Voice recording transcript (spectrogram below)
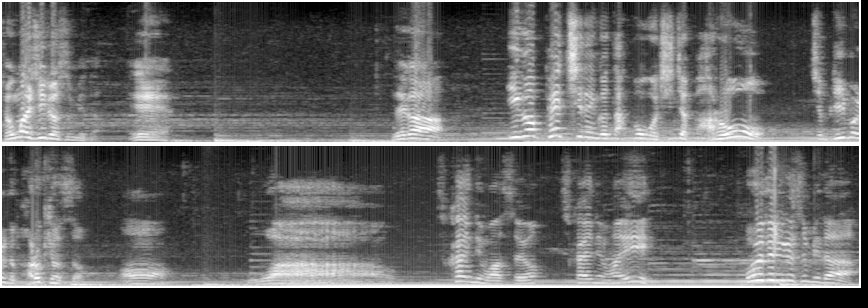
정말 지렸습니다. 예. 내가 이거 패치된 거 딱 보고 진짜 바로 지금 리멀도 바로 켰어. 어. wow. 스카이님 왔어요? 스카이님 hi. 보여드리겠습니다.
